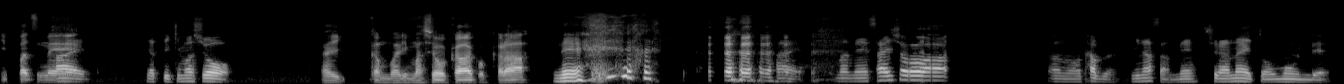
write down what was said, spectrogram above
一発目、ははい、い、やっていきましょ頑張りましょうか。ここから。う。ね。はい。まあね、最初は、あの、多分皆さんね、知らないと思うんで、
